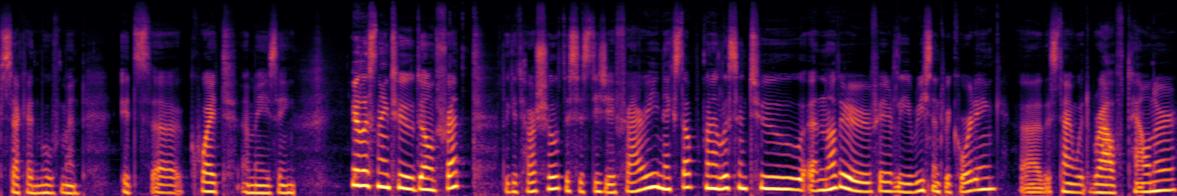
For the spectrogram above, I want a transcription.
second movement. It's uh, quite amazing. You're listening to Don't Fret, the guitar show. This is DJ Fari. Next up, we're going to listen to another fairly recent recording, uh, this time with Ralph Towner.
